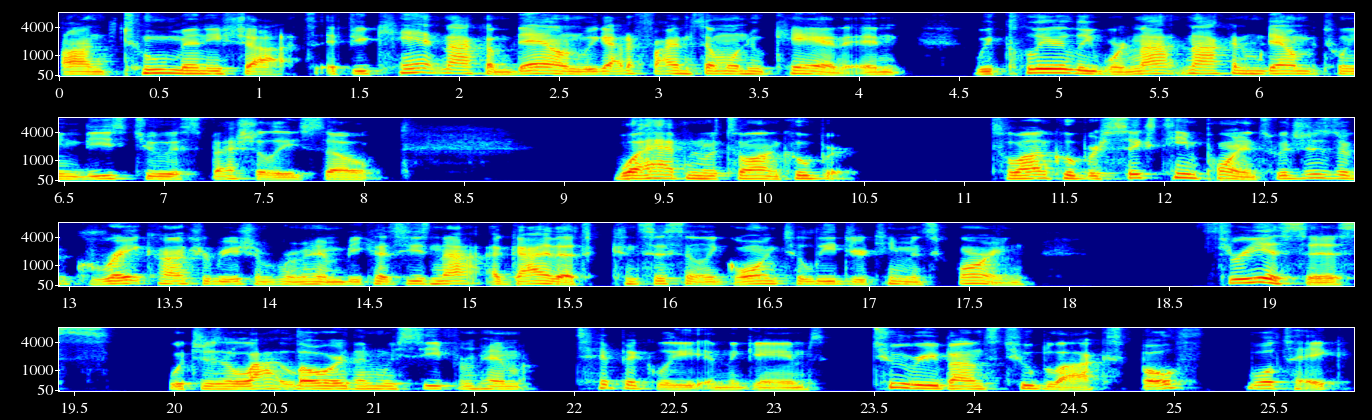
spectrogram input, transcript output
on too many shots. If you can't knock them down, we got to find someone who can. And we clearly were not knocking them down between these two, especially. So what happened with Ta'Lon Cooper? Ta'Lon Cooper, 16 points, which is a great contribution from him because he's not a guy that's consistently going to lead your team in scoring. Three assists, which is a lot lower than we see from him typically in the games. Two rebounds, two blocks, both will take.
